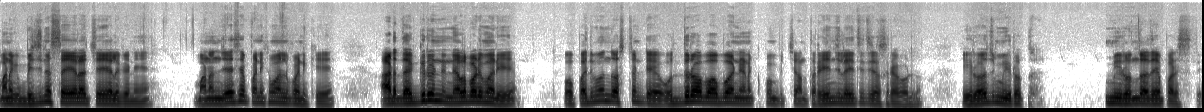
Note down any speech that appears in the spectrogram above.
మనకి బిజినెస్ అయ్యేలా చేయాలి కానీ మనం చేసే పనికి మన పనికి ఆడ దగ్గరుండి నిలబడి మరి ఓ పది మంది వస్తుంటే వద్దురా బాబు అని వెనక్కి పంపించే అంత రేంజ్లో అయితే తీసుకురాకూడదు. ఈరోజు మీరు మీరుంది అదే పరిస్థితి.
